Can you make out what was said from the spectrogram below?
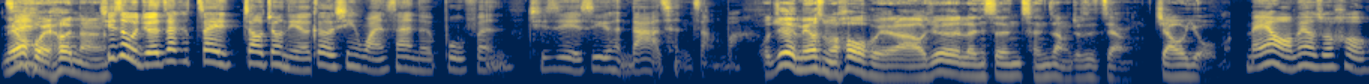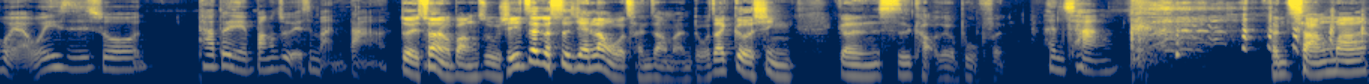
没有悔恨啊。其实我觉得这个在造就你的个性完善的部分，其实也是一个很大的成长吧。我觉得也没有什么后悔啦。我觉得人生成长就是这样，交友嘛。没有，我没有说后悔啊。我意思是说，他对你的帮助也是蛮大的。对，算有帮助。其实这个事件让我成长蛮多，在个性跟思考这个部分。很长。很长吗？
